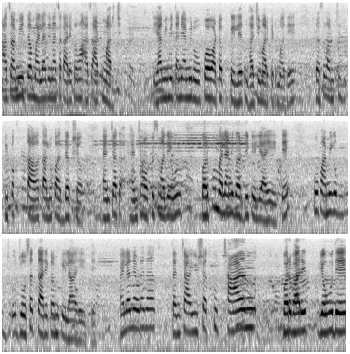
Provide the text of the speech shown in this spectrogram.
आज आम्ही इथं महिला दिनाचा कार्यक्रम आज आठ मार्च. या निमित्ताने आम्ही रोपं वाटप केले आहेत भाजी मार्केटमध्ये. तसंच आमचे दीपक ता तालुका अध्यक्ष ह्यांच्या ह्यांच्या ऑफिसमध्ये येऊन भरपूर महिलांनी गर्दी केली आहे इथे. खूप आम्ही जो जोसात कार्यक्रम केला आहे इथे. महिलांना एवढ्या ना त्यांच्या आयुष्यात खूप छान भरभारीत येऊ दे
